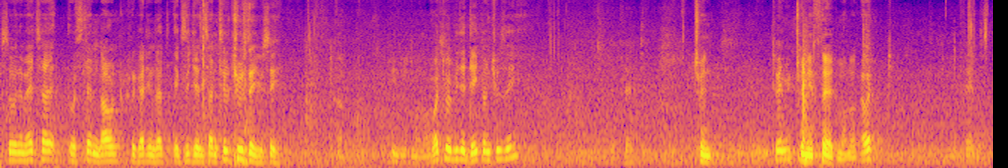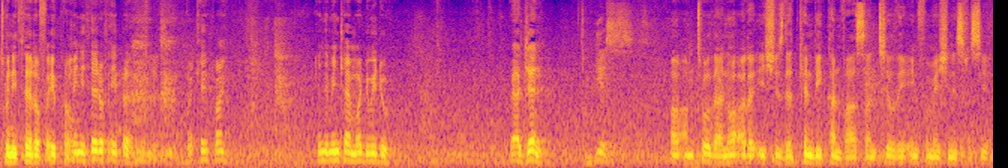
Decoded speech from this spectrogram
So the matter will stand down regarding that exigence until Tuesday, you say. Indeed, my lord. What will be the date on Tuesday? Twen- 20, 23rd, my lord. what? 23rd of April. 23rd of April. Yes. Okay, fine. In the meantime, what do we do? We adjourn. Yes. I'm told there are no other issues that can be canvassed until the information is received.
